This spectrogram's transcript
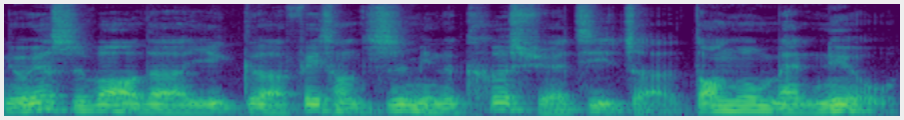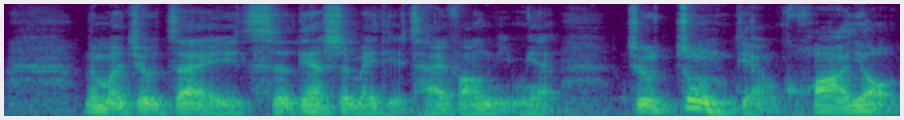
纽约时报》的一个非常知名的科学记者 Donald Manu，那么就在一次电视媒体采访里面，就重点夸耀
